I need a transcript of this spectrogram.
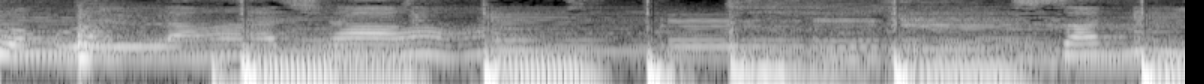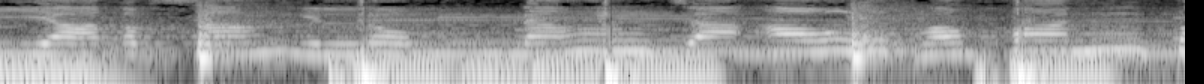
ช่วงเวลาเช้า สัญญากับสายลมหนาวจะเอาความฝันไป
